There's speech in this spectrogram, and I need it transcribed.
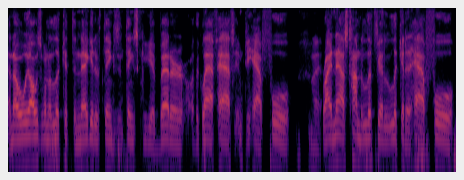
I know we always want to look at the negative things and things can get better or the glass half empty, half full. Right, right now, it's time to look at it, look at it half full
